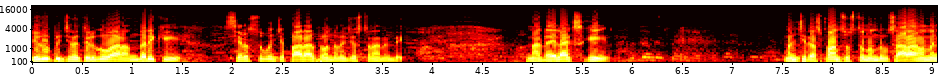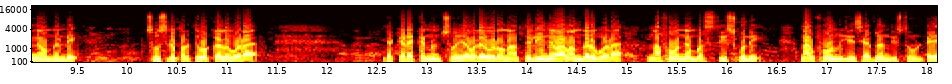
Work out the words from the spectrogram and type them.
నిరూపించిన తెలుగు వారందరికీ శిరస్సు ఉంచి పారాభివందనం చేస్తున్నానండి. నా డైలాగ్స్కి మంచి రెస్పాన్స్ వస్తున్నందుకు చాలా ఆనందంగా ఉందండి. చూసిన ప్రతి ఒక్కళ్ళు కూడా ఎక్కడెక్కడి నుంచో ఎవరెవరో నాకు తెలియని వాళ్ళందరూ కూడా నా ఫోన్ నెంబర్స్ తీసుకొని నాకు ఫోన్లు చేసి అభినందిస్తూ ఉంటే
